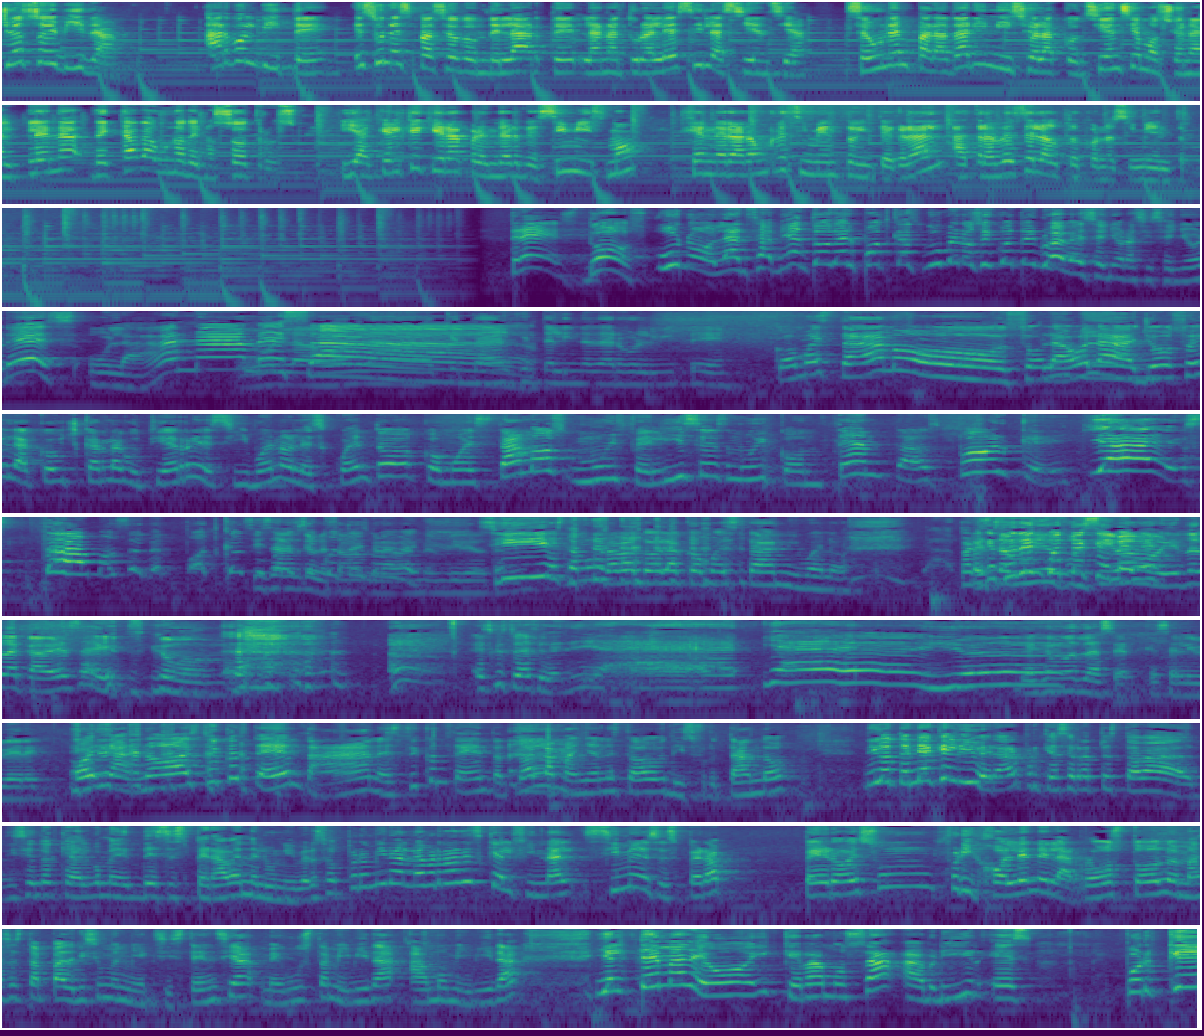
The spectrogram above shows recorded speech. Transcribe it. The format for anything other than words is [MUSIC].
Yo soy Vida. Árbol Vite es un espacio donde el arte, la naturaleza y la ciencia se unen para dar inicio a la conciencia emocional plena de cada uno de nosotros. Y aquel que quiera aprender de sí mismo generará un crecimiento integral a través del autoconocimiento. 3, 2, 1, lanzamiento 59, señoras y señores. Hola Ana Mesa. Hola, ¿qué tal, gente linda de Árbol Vite? ¿Cómo estamos? Hola, Muy hola, bien. yo soy la coach Carla Gutiérrez y bueno, les cuento cómo estamos, muy felices, muy contentas porque ya estamos en el podcast. Sí, sabes que lo estamos 59. grabando en video Sí, estamos grabando, hola, [LAUGHS] ¿cómo están? Y bueno, para que Está se den cuenta que me moviendo la cabeza y así como... [LAUGHS] Es que estoy así de... Yeah, yeah, yeah. Dejémosla hacer, que se libere. Oiga, no, [LAUGHS] estoy contenta, Ana, estoy contenta. Toda la mañana he estado disfrutando. Digo, tenía que liberar porque hace rato estaba diciendo que algo me desesperaba en el universo. Pero mira, la verdad es que al final sí me desespera, pero es un frijol en el arroz. Todo lo demás está padrísimo en mi existencia. Me gusta mi vida, amo mi vida. Y el tema de hoy que vamos a abrir es: ¿por qué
